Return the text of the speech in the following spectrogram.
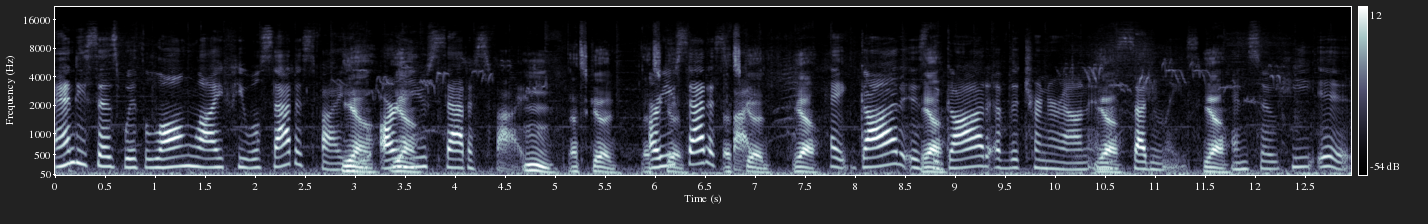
And he says, with long life, he will satisfy you. Are yeah. you satisfied? Mm, that's good. That's Are good. you satisfied? That's good. Yeah. Hey, God is yeah. the God of the turnaround and yeah. the suddenlies. Yeah. And so he is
